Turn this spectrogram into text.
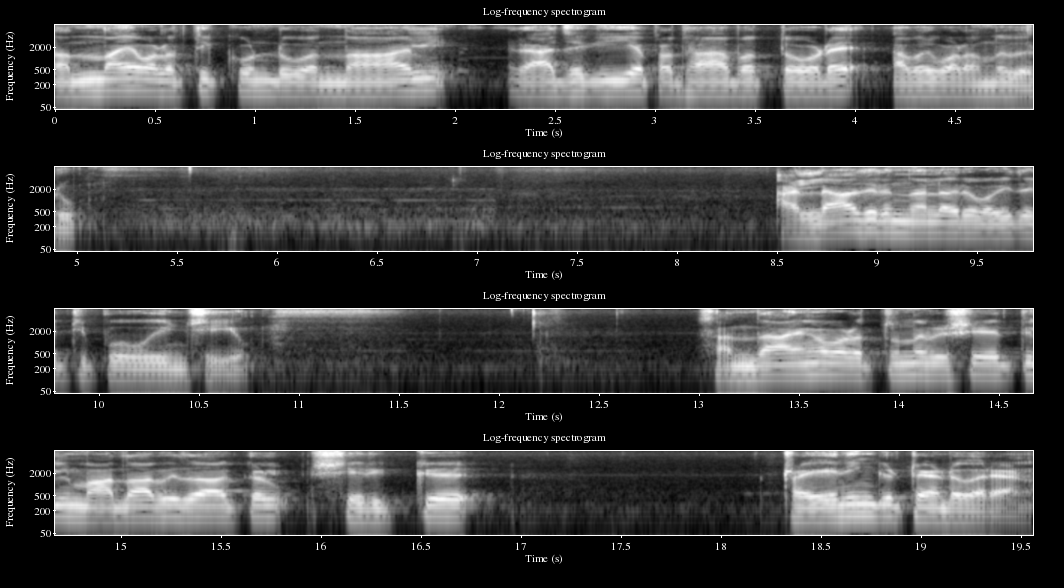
നന്നായി വളർത്തിക്കൊണ്ടുവന്നാൽ രാജകീയ പ്രതാപത്തോടെ അവർ വളർന്നു വരും. അല്ലാതിരുന്നാൽ അവർ വഴിതെറ്റിപ്പോവുകയും ചെയ്യും. സന്താനങ്ങൾ വളർത്തുന്ന വിഷയത്തിൽ മാതാപിതാക്കൾ ശരിക്ക് ട്രെയിനിങ് കിട്ടേണ്ടവരാണ്.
